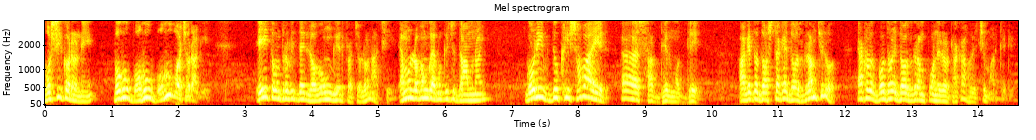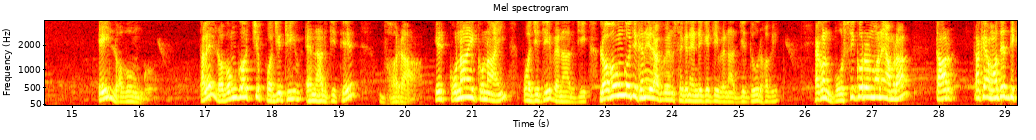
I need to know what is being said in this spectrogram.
বশীকরণে বহু বহু বহু বছর আগে এই তন্ত্রবিদ্যায় লবঙ্গের প্রচলন আছে। এমন লবঙ্গ এমন কিছু দাম নয়। গরিব, দুঃখী সবাইয়ের সাধ্যের মধ্যে। আগে তো দশ টাকায় দশ গ্রাম ছিল, এখন বোধহয় দশ গ্রাম পনেরো টাকা হয়েছে মার্কেটে। এই লবঙ্গ। তাহলে লবঙ্গ হচ্ছে পজিটিভ এনার্জিতে ভরা। এর কোনায় কোনায় পজিটিভ এনার্জি লবঙ্গ যেখানে রাখবেন, সেখানে নেগেটিভ এনার্জি দূর হবে। এখন বশীকরণ মানে আমরা তার তাকে আমাদের দিক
